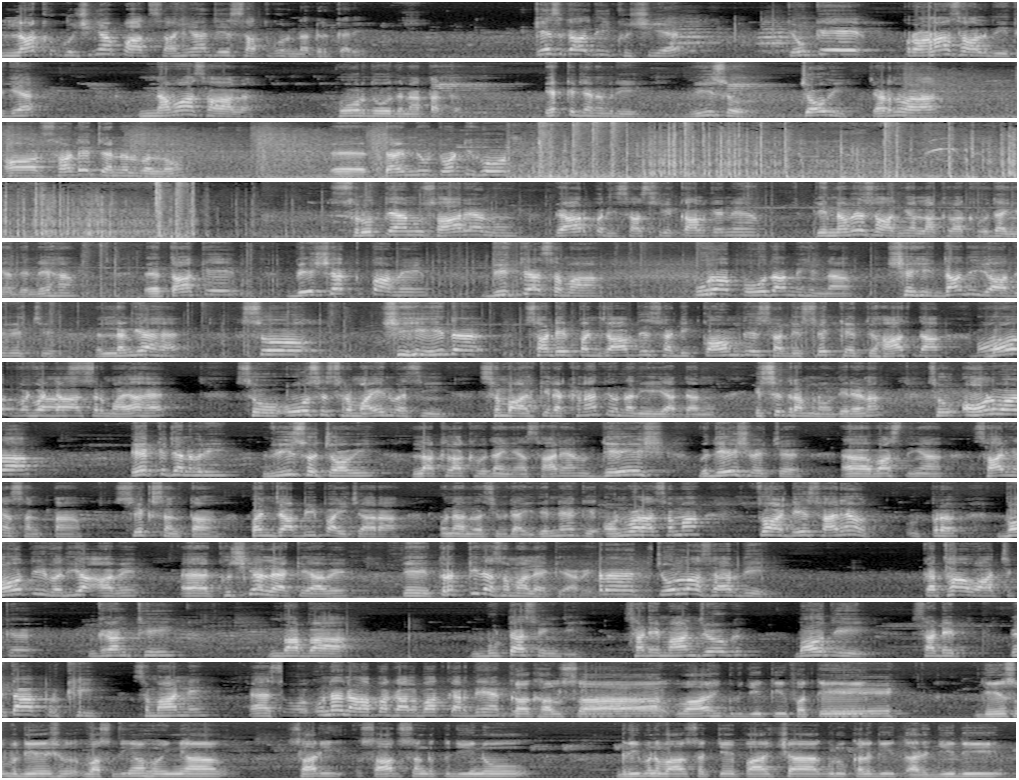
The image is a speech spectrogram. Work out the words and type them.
ਲੱਖ ਖੁਸ਼ੀਆਂ ਪਾਤਸ਼ਾਹੀਆਂ ਜੇ ਸਤਿਗੁਰ ਨਦਰ ਕਰੇ। ਕਿਸ ਗੱਲ ਦੀ ਖੁਸ਼ੀ ਹੈ? ਕਿਉਂਕਿ ਪੁਰਾਣਾ ਸਾਲ ਬੀਤ ਗਿਆ, ਨਵਾਂ ਸਾਲ ਹੋਰ ਦੋ ਦਿਨਾਂ ਤੱਕ। 1 ਜਨਵਰੀ 2024 ਚੜ੍ਹਨ ਵਾਲਾ ਔਰ ਸਾਡੇ ਚੈਨਲ ਵੱਲੋਂ ਟਾਈਮ ਨਿਊ 24 ਸਰੋਤਿਆਂ ਨੂੰ ਸਾਰਿਆਂ ਨੂੰ ਪਿਆਰ ਭਰੀ ਸਤਿ ਸ੍ਰੀ ਅਕਾਲ ਕਹਿੰਦੇ ਹਾਂ ਕਿ ਨਵੇਂ ਸਾਲ ਦੀਆਂ ਲੱਖ ਲੱਖ ਵਧਾਈਆਂ ਦਿੰਦੇ ਹਾਂ। ਤਾਂ ਕਿ ਬੇਸ਼ੱਕ ਭਾਵੇਂ ਬੀਤਿਆ ਸਮਾਂ ਪੂਰਾ ਪੋਹ ਦਾ ਮਹੀਨਾ ਸ਼ਹੀਦਾਂ ਦੀ ਯਾਦ ਵਿੱਚ ਲੰਘਿਆ ਹੈ ਸੋ ਸ਼ਹੀਦ ਸਾਡੇ ਪੰਜਾਬ ਦੇ ਸਾਡੀ ਕੌਮ ਦੇ ਸਾਡੇ ਸਿੱਖ ਇਤਿਹਾਸ ਦਾ ਬਹੁਤ ਵੱਡਾ ਸਰਮਾਇਆ ਹੈ। ਸੋ ਉਸ ਸਰਮਾਏ ਨੂੰ ਅਸੀਂ ਸੰਭਾਲ ਕੇ ਰੱਖਣਾ ਤੇ ਉਹਨਾਂ ਦੀਆਂ ਯਾਦਾਂ ਨੂੰ ਇਸੇ ਤਰ੍ਹਾਂ ਮਨਾਉਂਦੇ ਰਹਿਣਾ। ਸੋ ਆਉਣ ਵਾਲਾ 1 ਜਨਵਰੀ 2024 ਲੱਖ ਲੱਖ ਵਧਾਈਆਂ ਸਾਰਿਆਂ ਨੂੰ। ਦੇਸ਼ ਵਿਦੇਸ਼ ਵਿੱਚ ਅ, ਵਸਦੀਆਂ ਸਾਰੀਆਂ ਸੰਗਤਾਂ ਸਿੱਖ ਸੰਗਤਾਂ ਪੰਜਾਬੀ ਭਾਈਚਾਰਾ ਉਹਨਾਂ ਨੂੰ ਅਸੀਂ ਵਧਾਈ ਦਿੰਦੇ ਹਾਂ ਕਿ ਆਉਣ ਵਾਲਾ ਸਮਾਂ ਤੁਹਾਡੇ ਸਾਰਿਆਂ ਉੱਪਰ ਬਹੁਤ ਹੀ ਵਧੀਆ ਆਵੇ ਖੁਸ਼ੀਆਂ ਲੈ ਕੇ ਆਵੇ ਤੇ ਤਰੱਕੀ ਦਾ ਸਮਾਂ ਲੈ ਕੇ ਆਵੇ। ਚੋਲਾ ਸਾਹਿਬ ਦੀ ਕਥਾਵਾਚਕ ਗ੍ਰੰਥੀ ਬਾਬਾ ਬੂਟਾ ਸਿੰਘ ਜੀ ਸਾਡੇ ਮਾਨਯੋਗ ਬਹੁਤ ਹੀ ਸਾਡੇ ਪਿਤਾ ਪੁਰਖੀ ਸਮਾਨ ਨੇ। ਐ ਸੋ ਉਹਨਾਂ ਨਾਲ ਆਪਾਂ ਗੱਲਬਾਤ ਕਰਦੇ ਹਾਂ। ਕਾ ਖਾਲਸਾ ਵਾਹਿਗੁਰੂ ਜੀ ਕੀ ਫਤਿਹ। ਦੇਸ਼ ਵਿਦੇਸ਼ ਵਸਦੀਆਂ ਹੋਈਆਂ ਸਾਰੀ ਸਾਧ ਸੰਗਤ ਜੀ ਨੂੰ ਗਰੀਬ ਨਿਵਾਸ ਸੱਚੇ ਪਾਤਸ਼ਾਹ ਗੁਰੂ ਕਲਗੀਧਰ ਜੀ ਦੀ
